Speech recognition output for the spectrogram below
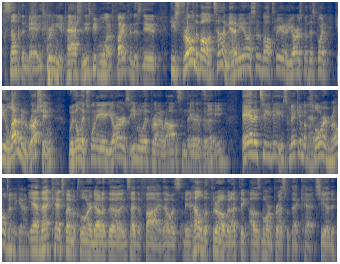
something, man. He's bringing you passion. These people want to fight for this dude. He's throwing the ball a ton, man. I mean, he almost threw the ball 300 yards by this point. He led him in rushing with only 28 yards, even with Brian Robinson there. And a TD. And a TD. He's making McLaurin relevant again. Yeah, and that catch by McLaurin down at the inside the five, that was I mean a hell of a throw, but I think I was more impressed with that catch. He had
